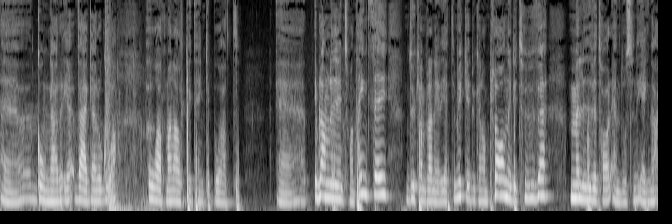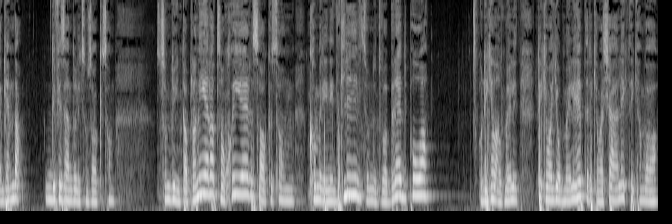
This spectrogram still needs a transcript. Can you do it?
eh, gångar, eh, vägar att gå. Och att man alltid tänker på att eh, ibland blir det inte som man tänkt sig. Du kan planera jättemycket, du kan ha en plan i ditt huvud. Men livet har ändå sin egna agenda. Det finns ändå liksom saker som, som du inte har planerat, som sker. Saker som kommer in i ditt liv som du inte var beredd på. Och det kan vara allt möjligt. Det kan vara jobbmöjligheter, det kan vara kärlek, det kan vara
